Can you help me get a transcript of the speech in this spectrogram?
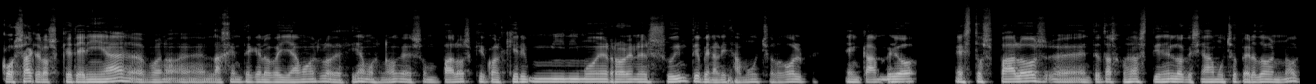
Cosa que los que tenías, eh, bueno, eh, la gente que lo veíamos lo decíamos, ¿no? Que son palos que cualquier mínimo error en el swing te penaliza mucho el golpe. En cambio, estos palos, eh, entre otras cosas, tienen lo que se llama mucho perdón, ¿no?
